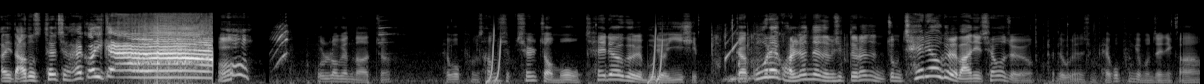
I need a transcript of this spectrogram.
아니 나도 스트레칭 할 거니까! 어? 꿀러겐 나왔죠. 배고픔 37.5 체력을 무려 20 그러니까 꿀에 관련된 음식들은 좀 체력을 많이 채워줘요. 근데 우리는 지금 배고픈 게 문제니까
